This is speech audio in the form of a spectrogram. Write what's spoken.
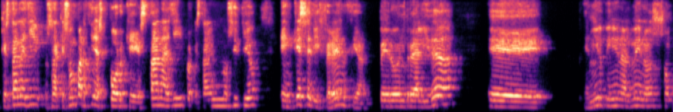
que están allí, o sea, que son parecidas porque están allí, porque están en el mismo sitio, ¿en qué se diferencian? Pero en realidad, eh, en mi opinión al menos, son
